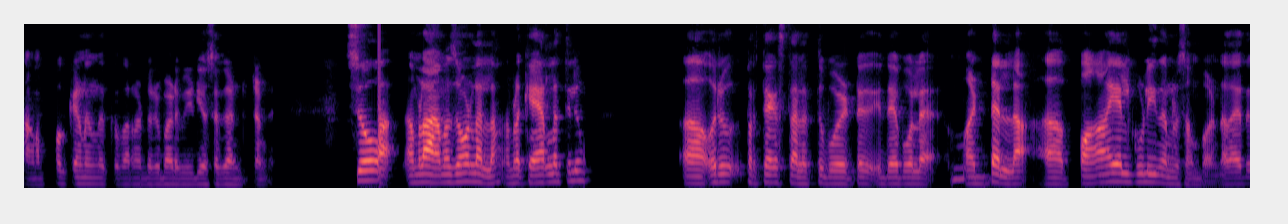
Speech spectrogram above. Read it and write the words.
തണുപ്പൊക്കെയാണ് എന്നൊക്കെ പറഞ്ഞിട്ട് ഒരുപാട് വീഡിയോസ് ഒക്കെ കണ്ടിട്ടുണ്ട്. സോ നമ്മൾ ആമസോണിലല്ല നമ്മുടെ കേരളത്തിലും ഒരു പ്രത്യേക സ്ഥലത്ത് പോയിട്ട് ഇതേപോലെ മഡല്ല പായൽ കുളി എന്ന് പറഞ്ഞൊരു സംഭവമുണ്ട്. അതായത്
